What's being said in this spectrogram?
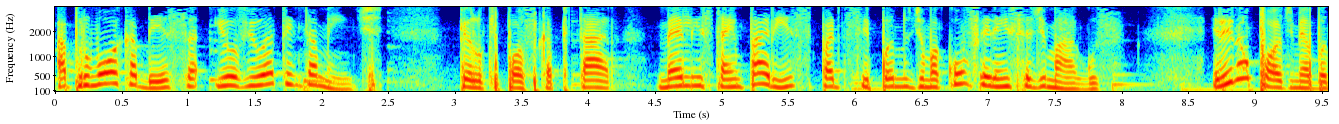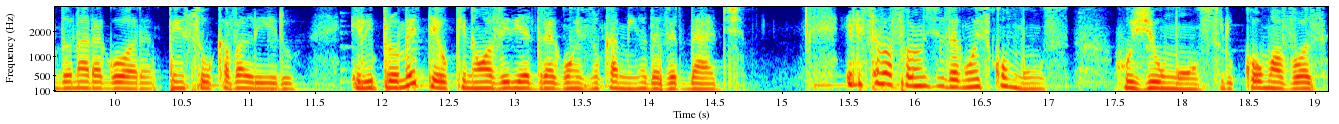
aprumou a cabeça e ouviu atentamente. Pelo que posso captar, Merlin está em Paris participando de uma conferência de magos. Ele não pode me abandonar agora, pensou o cavaleiro. Ele prometeu que não haveria dragões no caminho da verdade. Ele estava falando de dragões comuns. Rugiu o monstro com uma voz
